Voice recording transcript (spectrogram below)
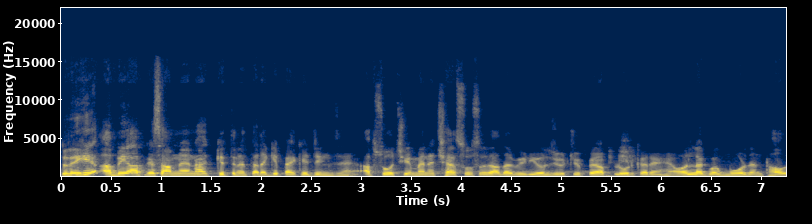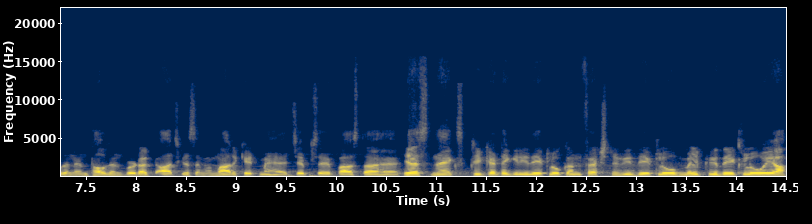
तो देखिए अभी आपके सामने है ना कितने तरह की पैकेजिंग हैं। अब सोचिए मैंने 600 से ज़्यादा वीडियोस यूट्यूब पे अपलोड करे हैं और लगभग more than thousand and thousand product आज के समय मार्केट में है। चिप्स है पास्ता है या स्नैक्स की कैटेगरी देख लो कन्फेक्शनरी देख लो मिल्क देख लो या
